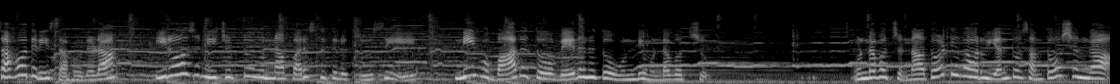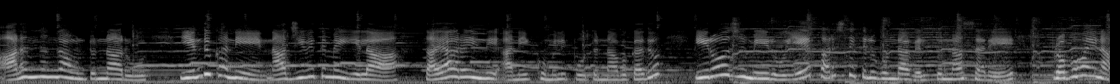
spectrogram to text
సహోదరి సహోదరా ఈరోజు నీ చుట్టూ ఉన్న పరిస్థితులు చూసి నీవు బాధతో వేదనతో ఉండి ఉండవచ్చు. ఉండవచ్చు. నాతోటి వారు ఎంతో సంతోషంగా ఆనందంగా ఉంటున్నారు. ఎందుకని? నా జీవితమే ఇలా తయారైంది అని కుమిలిపోతున్నావు కదూ? ఈరోజు మీరు ఏ పరిస్థితులు గుండా వెళ్తున్నా సరే ప్రభు అయిన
